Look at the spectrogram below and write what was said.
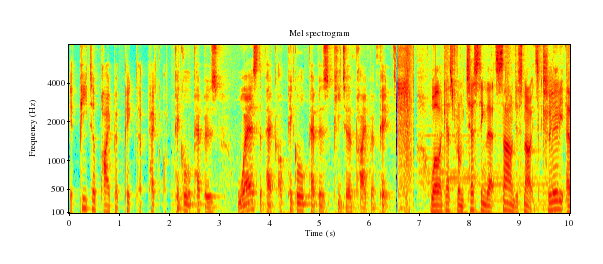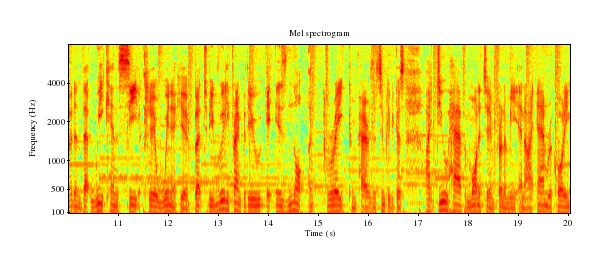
If Peter Piper picked a peck of pickled peppers, where's the peck of pickled peppers Peter Piper picked? Well, I guess from testing that sound just now, it's clearly evident that we can see a clear winner here. But to be really frank with you, it is not a great comparison simply because I do have a monitor in front of me and I am recording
